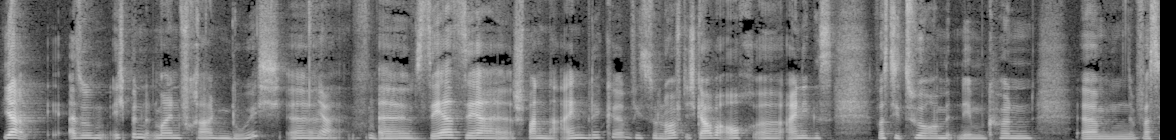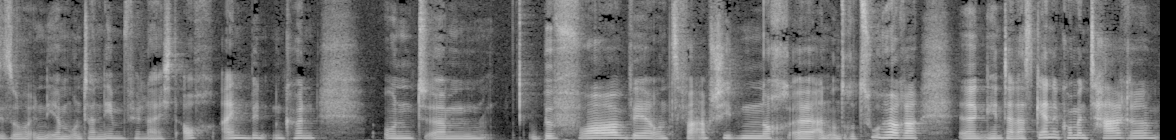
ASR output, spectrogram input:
Ja, also ich bin mit meinen Fragen durch. Äh, ja. äh, sehr, sehr spannende Einblicke, wie es so läuft. Ich glaube auch äh, einiges, was die Zuhörer mitnehmen können, ähm, was sie so in ihrem Unternehmen vielleicht auch einbinden können. Und ähm, bevor wir uns verabschieden, noch äh, an unsere Zuhörer, äh, hinterlasst gerne Kommentare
